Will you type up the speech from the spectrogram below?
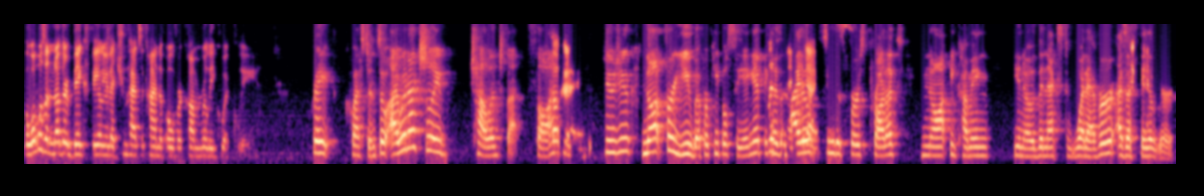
but what was another big failure that you had to kind of overcome really quickly? Great question. So I would actually challenge that thought. Okay. Juju, not for you, but for people seeing it, because Listen, I don't yes. see the first product not becoming, you know, the next whatever as a failure.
